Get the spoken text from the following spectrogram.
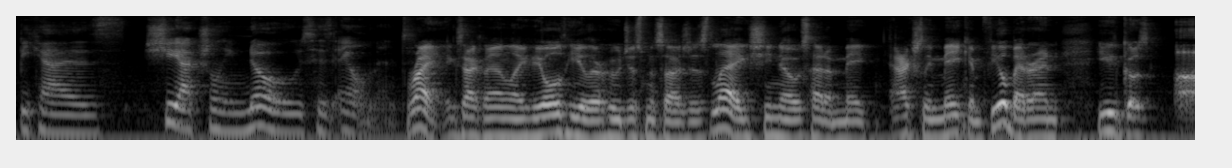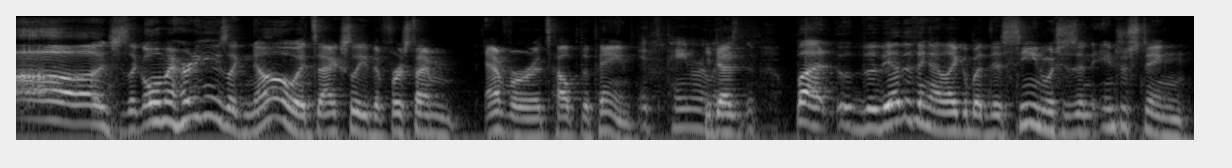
because she actually knows his ailment. Right, exactly. Unlike the old healer who just massaged his legs, she knows how to make actually make him feel better. And he goes, "Oh," and she's like, "Oh, am I hurting you?" He's like, "No, it's actually the first time ever it's helped the pain." It's pain relief. he does. But the, the other thing I like about this scene, which is an interesting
